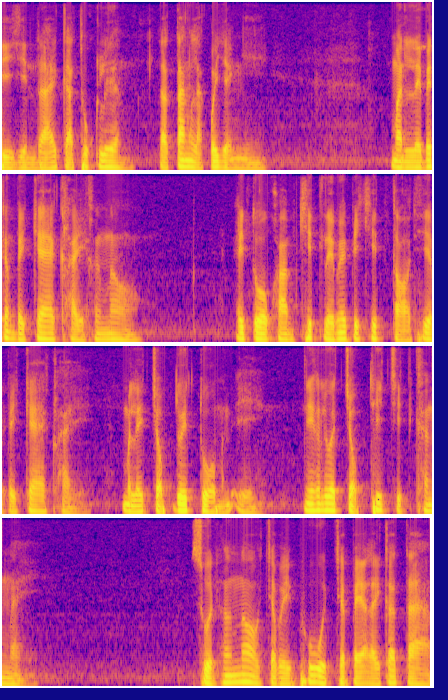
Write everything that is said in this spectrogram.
ดียินร้ายกับทุกเรื่อง เราตั้งหลักไว้อย่างนี้ มันเลยไม่ต้องไปแก้ใครข้างนอกไอตัวความคิดเลยไม่ไปคิดต่อที่จะไปแก้ใคร มันเลยจบด้วยตัวมันเอง นี่เขาเรียกว่าจบที่จิตข้างใน ส่วนข้างนอกจะไปพูดจะไปอะไรก็ตาม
